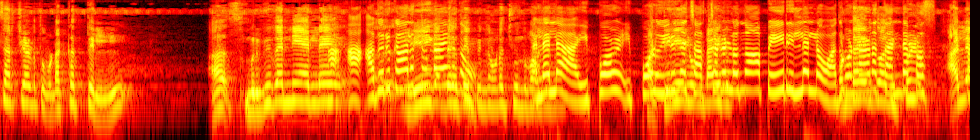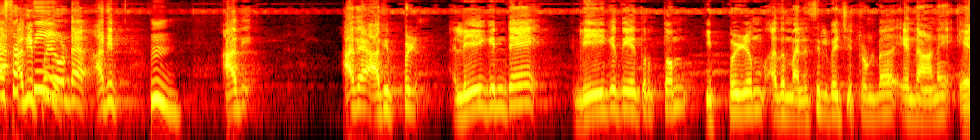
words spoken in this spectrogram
ചർച്ചയുടെ തുടക്കത്തിൽ ആ സ്മൃതി തന്നെയല്ലേ? അതൊരു കാലത്തുണ്ടായിരുന്നു? അല്ലല്ല ഇപ്പോൾ ഇപ്പോൾ ഉയരുന്ന ചർച്ചകളിലൊന്നും ആ പേരില്ലല്ലോ. അതുകൊണ്ടാണ് തന്റെ അതി അതി അതെ അതിപ്പോഴും ലീഗിന്റെ ലീഗ് നേതൃത്വം ഇപ്പോഴും അത് മനസ്സിൽ വെച്ചിട്ടുണ്ട് എന്നാണ് എന്റെ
